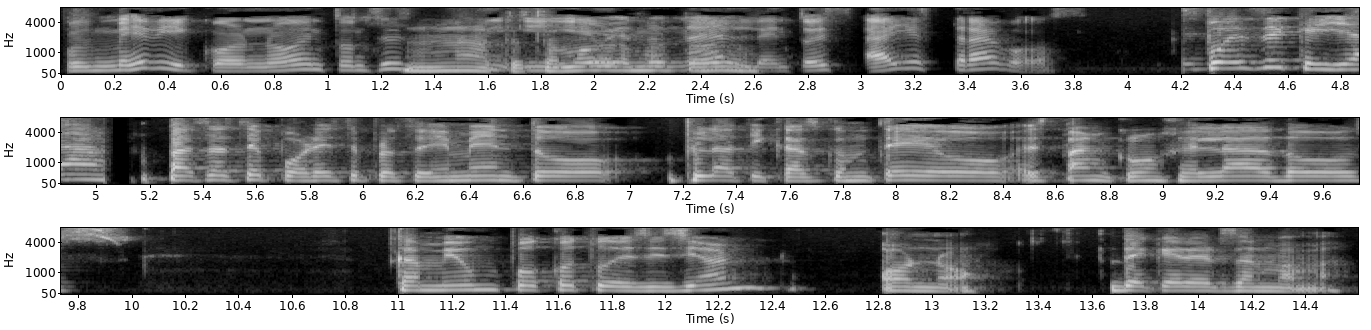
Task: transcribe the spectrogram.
pues médico, ¿no? Entonces, no, te entonces hay estragos. Después de que ya pasaste por este procedimiento, pláticas con Teo, están congelados, ¿cambió un poco tu decisión o no de querer ser mamá?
